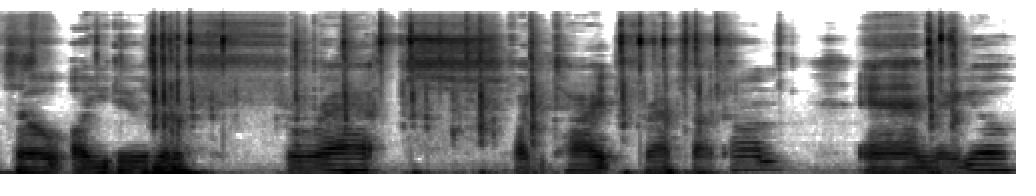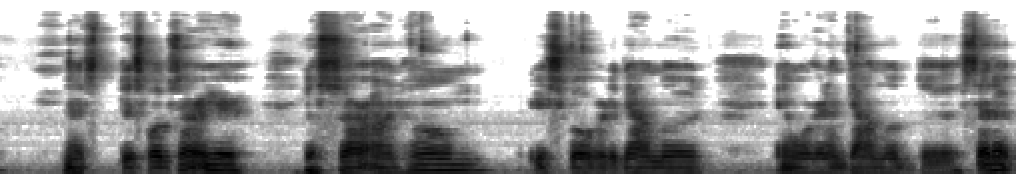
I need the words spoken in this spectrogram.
So all you do is go to Fraps. If I could type fraps.com, and there you go. That's this website right here. You'll start on home. you just go over to download, and we're gonna download the setup.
